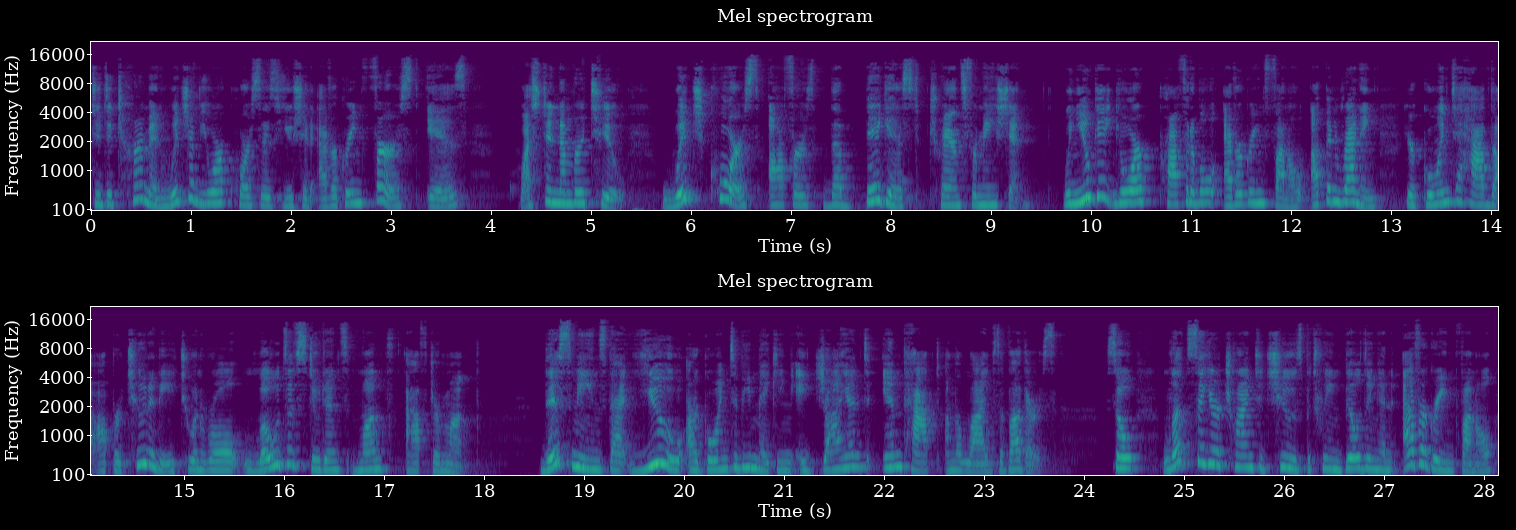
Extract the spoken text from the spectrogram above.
to determine which of your courses you should evergreen first is question number two. Which course offers the biggest transformation? When you get your profitable evergreen funnel up and running, you're going to have the opportunity to enroll loads of students month after month. This means that you are going to be making a giant impact on the lives of others. So let's say you're trying to choose between building an evergreen funnel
